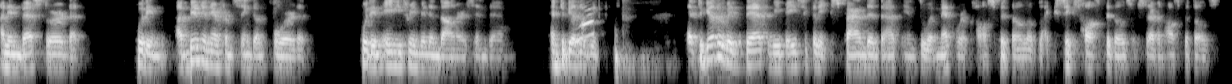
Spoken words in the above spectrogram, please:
an investor that put in a billionaire from Singapore that put in $83 million in them. And together with and together with that, we basically expanded that into a network hospital of like six hospitals or seven hospitals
